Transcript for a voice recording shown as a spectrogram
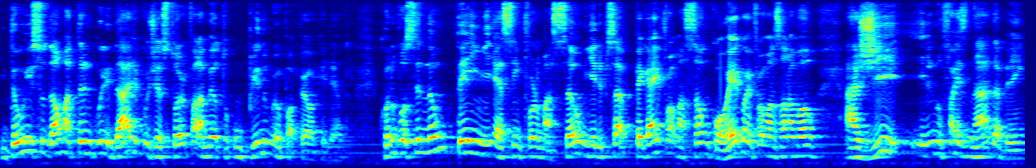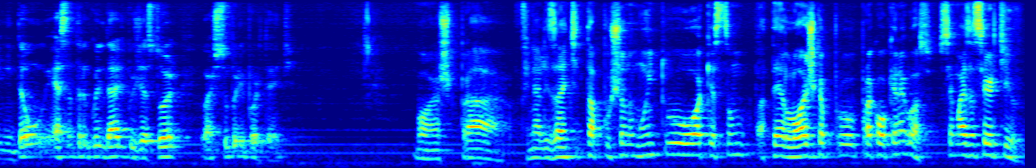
Então isso dá uma tranquilidade para o gestor falar, meu, eu estou cumprindo o meu papel aqui dentro. Quando você não tem essa informação e ele precisa pegar a informação, correr com a informação na mão, agir, ele não faz nada bem. Então essa tranquilidade para o gestor eu acho super importante. Bom, acho que para finalizar, a gente está puxando muito a questão até lógica para qualquer negócio, ser mais assertivo.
